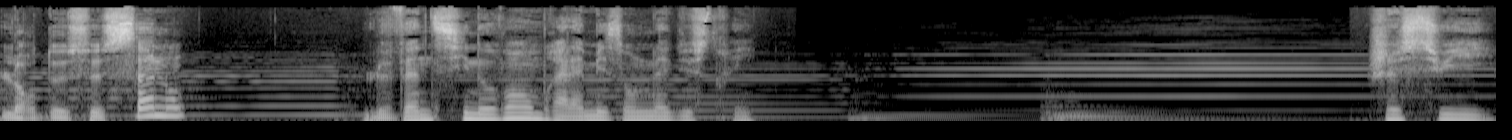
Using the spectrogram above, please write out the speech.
lors de ce salon, le 26 novembre à la Maison de l'Industrie. Je suis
